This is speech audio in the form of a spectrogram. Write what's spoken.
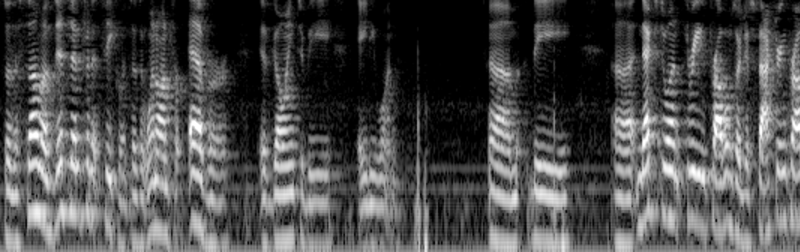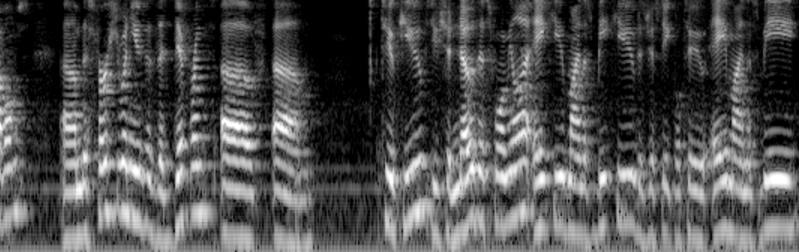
So the sum of this infinite sequence, as it went on forever, is going to be 81. Um, the uh, next one, three problems are just factoring problems. Um, this first one uses the difference of um, two cubes. You should know this formula. a cubed minus b cubed is just equal to a minus b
